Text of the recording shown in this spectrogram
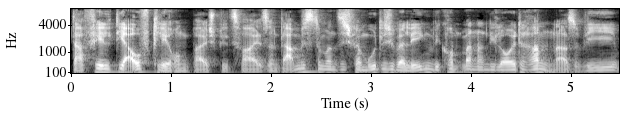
da fehlt die Aufklärung beispielsweise. Und da müsste man sich vermutlich überlegen, wie kommt man an die Leute ran? Also wie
